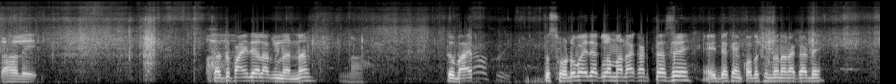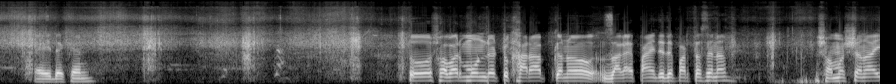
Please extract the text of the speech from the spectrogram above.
তাহলে তা তো পানি দেওয়া লাগল না? না। তো ভাই তো ছোট ভাই দেখলাম নাড়া কাটতে আছে এই দেখেন কত সুন্দর নাড়া কাটে। এই দেখেন। তো সবার মনটা একটু খারাপ কেন জায়গায় পানি দিতে পারতেছে না। সমস্যা নাই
